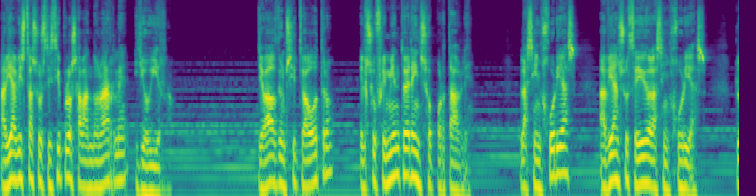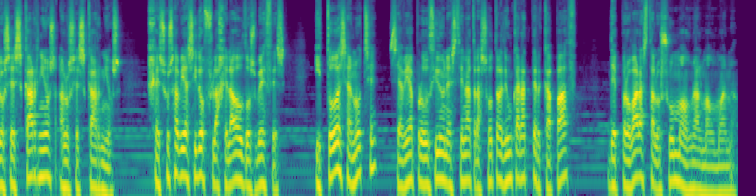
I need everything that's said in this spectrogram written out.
había visto a sus discípulos abandonarle y huir. Llevado de un sitio a otro, el sufrimiento era insoportable. Las injurias habían sucedido las injurias, los escarnios a los escarnios. Jesús había sido flagelado dos veces y toda esa noche se había producido una escena tras otra de un carácter capaz de probar hasta lo sumo a un alma humana.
